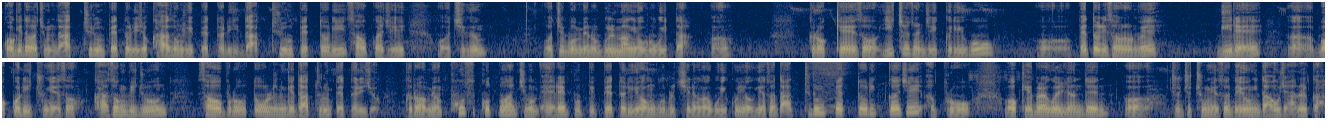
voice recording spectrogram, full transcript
거기다가 지금 나트륨 배터리죠 가성비 배터리 나트륨 배터리 사업까지 어, 지금 어찌 보면은 물망에 오르고 있다. 어? 그렇게 해서 2차 전지 그리고 어, 배터리 산업의 미래 어, 먹거리 중에서 가성비 좋은 사업으로 떠오르는 게 나트륨 배터리죠. 그러면 포스코 또한 지금 LFP 배터리 연구를 진행하고 있고 여기에서 나트륨 배터리까지 앞으로 어, 개발 관련된 어, 주주총회에서 내용이 나오지 않을까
